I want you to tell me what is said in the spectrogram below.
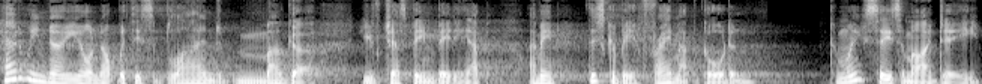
How do we know you're not with this blind mugger you've just been beating up? I mean, this could be a frame up, Gordon. Can we see some ID?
